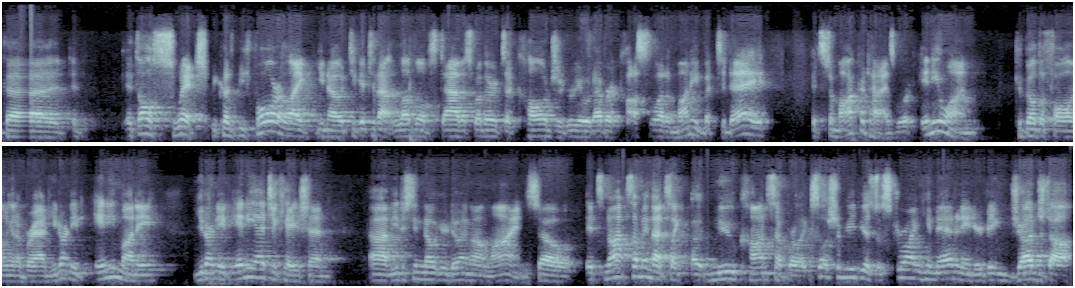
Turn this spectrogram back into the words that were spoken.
the it, it's all switched because before like you know to get to that level of status whether it's a college degree or whatever it costs a lot of money but today it's democratized where anyone can build a following in a brand you don't need any money you don't need any education um, you just need to know what you're doing online so it's not something that's like a new concept where like social media is destroying humanity and you're being judged off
